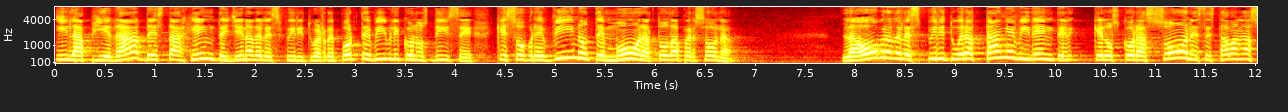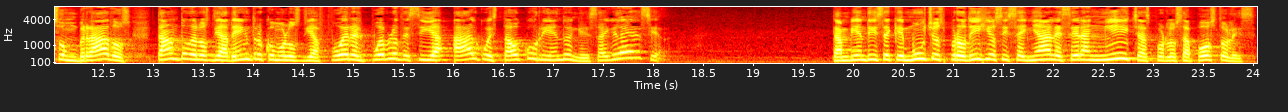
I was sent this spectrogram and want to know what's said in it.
y la piedad de esta gente llena del Espíritu, el reporte bíblico nos dice que sobrevino temor a toda persona. La obra del Espíritu era tan evidente que los corazones estaban asombrados, tanto de los de adentro como los de afuera. El pueblo decía, algo está ocurriendo en esa iglesia. También dice que muchos prodigios y señales eran hechas por los apóstoles.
